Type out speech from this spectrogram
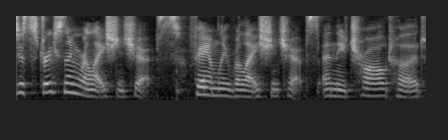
distressing relationships, family relationships in their childhood,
